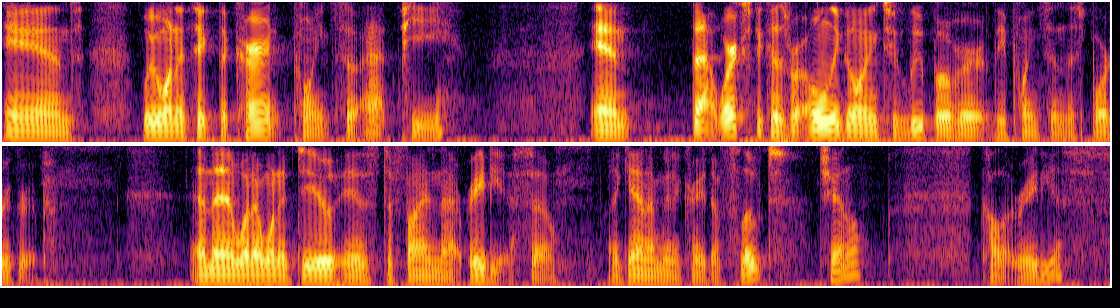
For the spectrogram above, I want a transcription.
And we want to take the current point, so at P. And that works because we're only going to loop over the points in this border group. And then what I want to do is define that radius. So again, I'm going to create a float channel, call it radius,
